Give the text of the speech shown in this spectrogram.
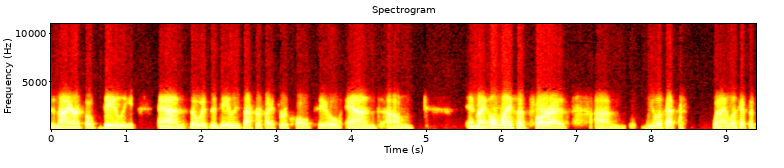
deny ourselves daily. And so it's a daily sacrifice we're called to. And um, in my own life, as far as um, we look at this, when I look at the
